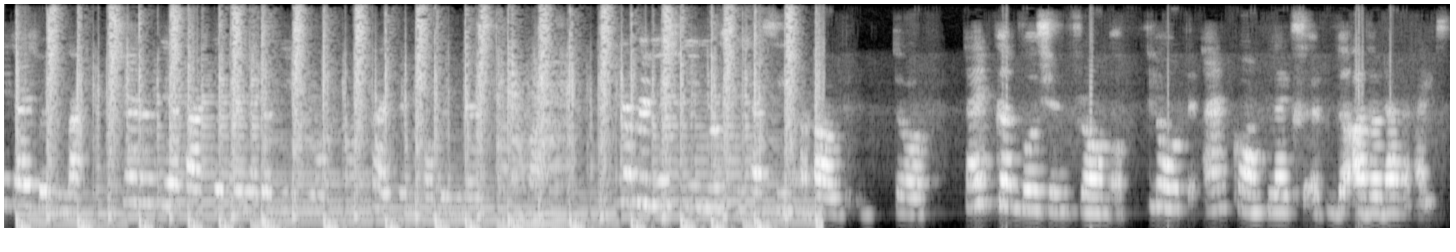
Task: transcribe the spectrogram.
Hey guys, welcome back to the channel. We are back with another video on Python for. In our previous videos, we have seen about the type conversion from a float and complex to the other data types.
